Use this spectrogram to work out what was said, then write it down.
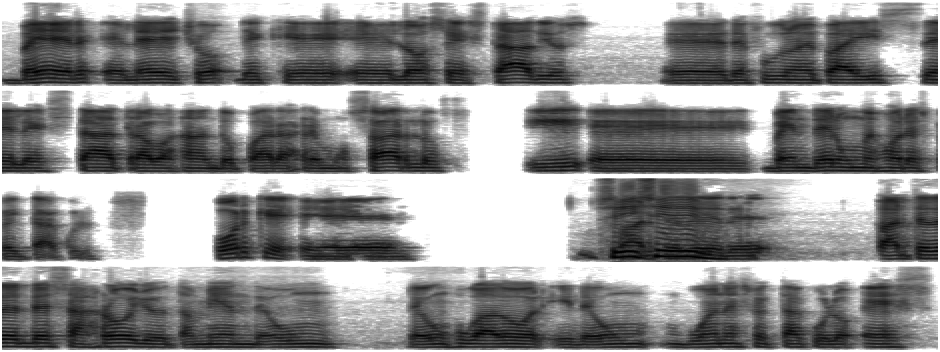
ver el hecho de que eh, los estadios eh, de fútbol en el país se le está trabajando para remozarlos y eh, vender un mejor espectáculo. Porque eh, sí, parte, sí, de- de- parte del desarrollo también de un, de un jugador y de un buen espectáculo es,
